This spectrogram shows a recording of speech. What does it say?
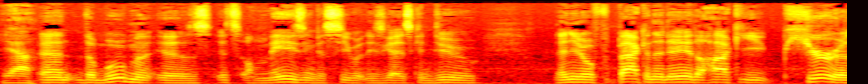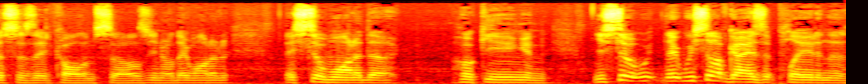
Yeah. and the movement is it's amazing to see what these guys can do. And you know, back in the day, the hockey purists, as they'd call themselves, you know, they wanted they still wanted the hooking, and you still we still have guys that played in the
